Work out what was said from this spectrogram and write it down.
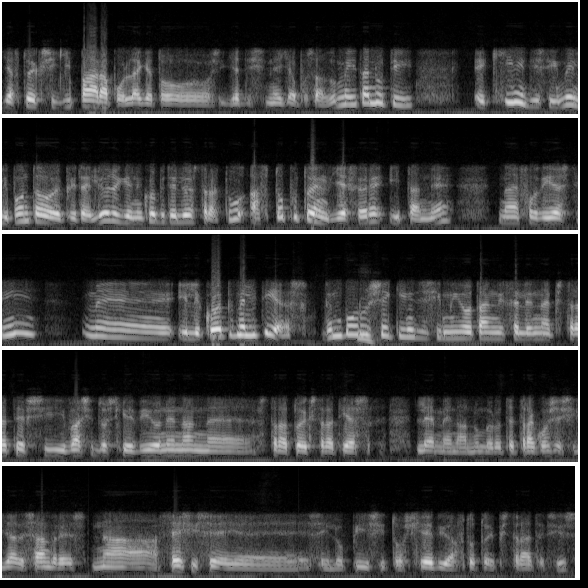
γι' αυτό εξηγεί πάρα πολλά για, το, για τη συνέχεια όπως θα δούμε, ήταν ότι εκείνη τη στιγμή λοιπόν το επιτελείο, το Γενικό Επιτελείο Στρατού, αυτό που το ενδιέφερε ήταν να εφοδιαστεί με υλικό επιμελητίας. Δεν μπορούσε εκείνη τη στιγμή, όταν ήθελε να επιστρατεύσει βάσει των σχεδίων έναν ε, στρατό εκστρατείας, λέμε ένα νούμερο 400.000 άνδρες, να θέσει σε, σε υλοποίηση το σχέδιο αυτό το επιστράτευσης,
